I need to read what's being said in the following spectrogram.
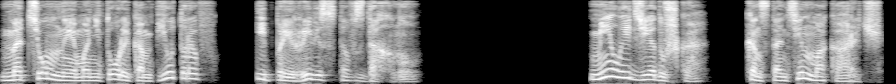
на темные мониторы компьютеров и прерывисто вздохнул. «Милый дедушка, Константин Макарыч»,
